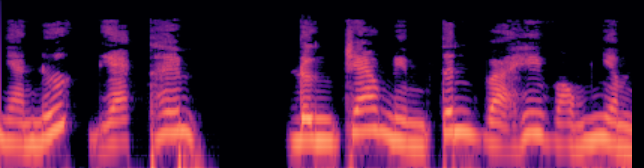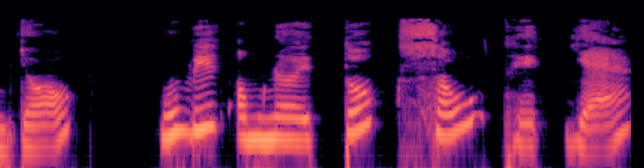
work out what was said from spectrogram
nhà nước gạt thêm. Đừng trao niềm tin và hy vọng nhầm chỗ. Muốn biết ông nơi tốt, xấu, thiệt, giả,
